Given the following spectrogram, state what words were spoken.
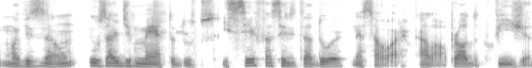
uma visão e usar de métodos e ser facilitador nessa hora. Ah lá, o Product Vision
